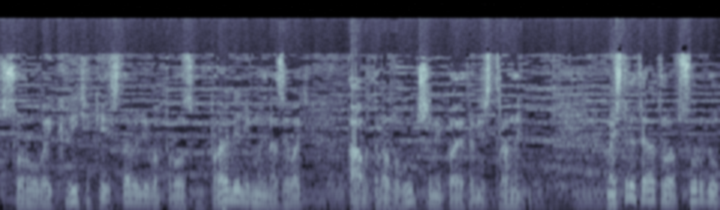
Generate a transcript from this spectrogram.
суровой критике и ставили вопрос, вправе ли мы называть авторов лучшими поэтами страны. Майстри театру абсурду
